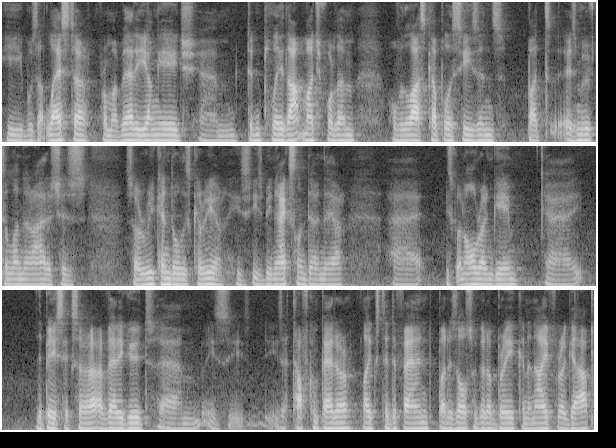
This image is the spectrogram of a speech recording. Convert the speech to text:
He was at Leicester from a very young age, um, didn't play that much for them over the last couple of seasons, but his move to London Irish has sort of rekindled his career. He's, he's been excellent down there. Uh, he's got an all-round game. Uh, the basics are, are very good. Um, he's, he's a tough competitor, likes to defend, but has also got a break and an eye for a gap,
